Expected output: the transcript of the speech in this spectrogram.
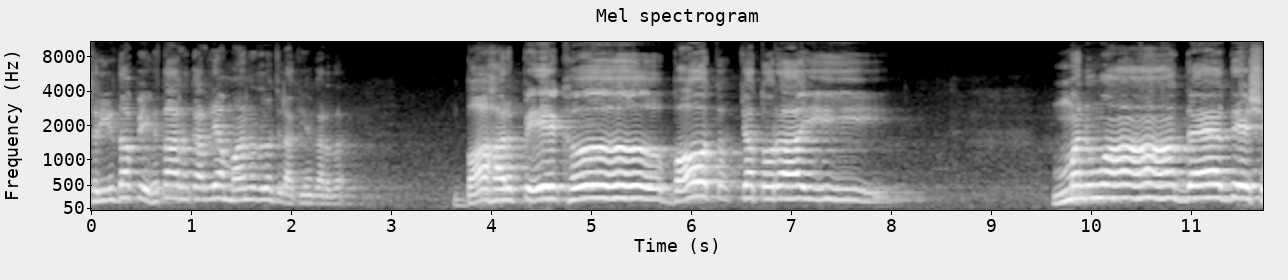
ਸਰੀਰ ਦਾ ਭੇਖ ਧਾਰਨ ਕਰ ਲਿਆ, ਮਨ ਅੰਦਰੋਂ ਚਲਾਕੀਆਂ ਕਰਦਾ। ਬਾਹਰ ਭੇਖ ਬਹੁਤ ਚਤੁਰਾਈ। ਮਨੁਆ ਦੇ ਦੇਸ਼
